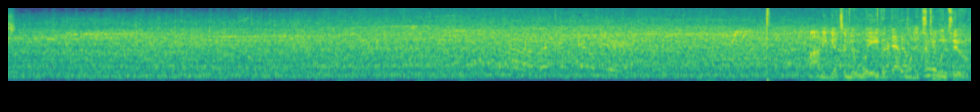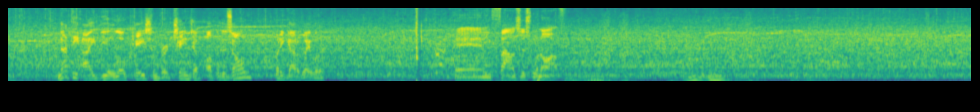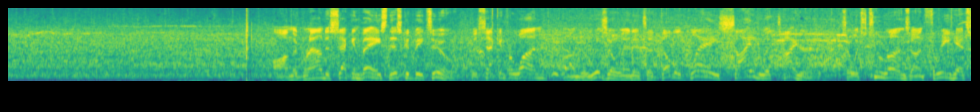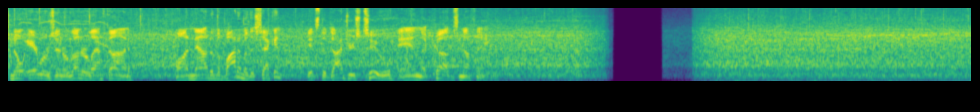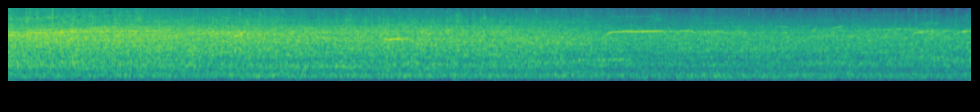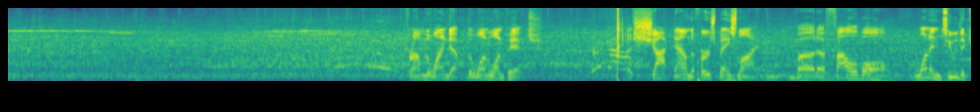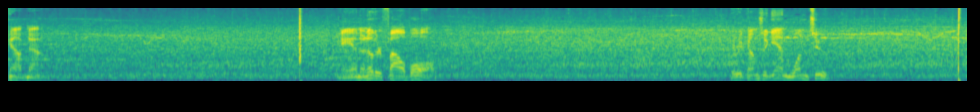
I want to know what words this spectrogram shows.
Bonnie gets him to wave at that one. It's two and two. Not the ideal location for a changeup up in the zone, but he got away with it. And he fouls this one off. On the ground to second base. This could be two. The second for one on to Rizzo, and it's a double play side with tired. So it's two runs on three hits, no errors, and a runner left on. On now to the bottom of the second. It's the Dodgers two and the Cubs nothing. From the windup, the 1-1 pitch. A shot down the first baseline, but a foul ball. One and two the count now. And another foul ball. Here he comes again, 1-2. Oh,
